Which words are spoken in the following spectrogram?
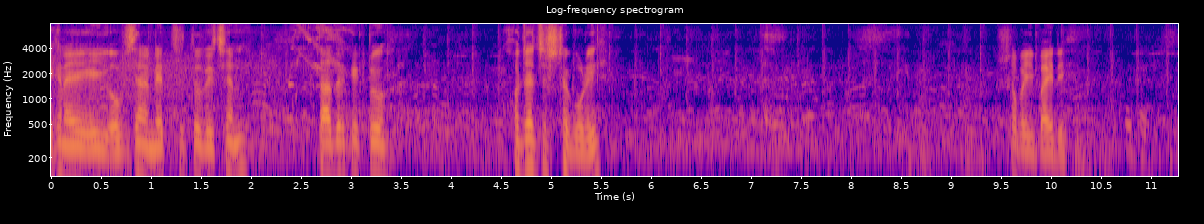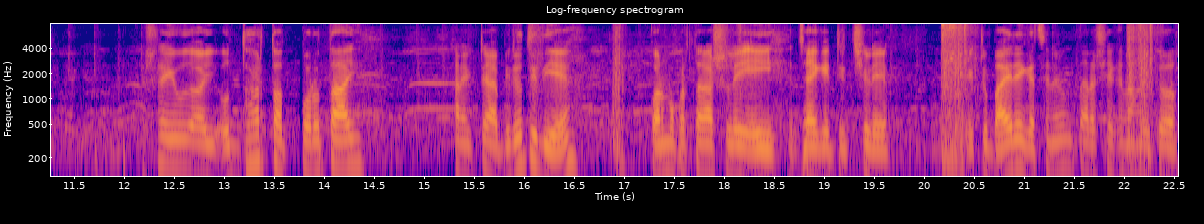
এখানে এই অভিযানের নেতৃত্ব দিচ্ছেন, তাদেরকে একটু খোঁজার চেষ্টা করি। বাইরে। এই উ- ওই উদ্ধার তৎপরতায় খানিকটা বিরতি দিয়ে কর্মকর্তারা আসলে এই জায়গাটি ছেড়ে একটু বাইরে গেছেন এবং তারা সেখানে হয়তো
